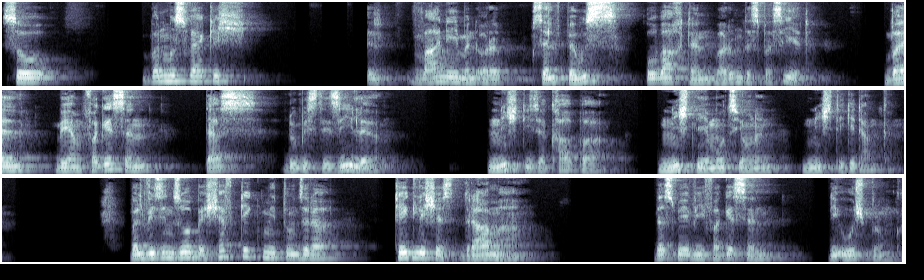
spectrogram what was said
So, man muss wirklich äh, wahrnehmen oder selbstbewusst beobachten, warum das passiert. Weil wir haben vergessen, dass du bist die Seele, nicht dieser Körper, nicht die Emotionen, nicht die Gedanken. Weil wir sind so beschäftigt mit unserer tägliches Drama, dass wir wie vergessen die Ursprung.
